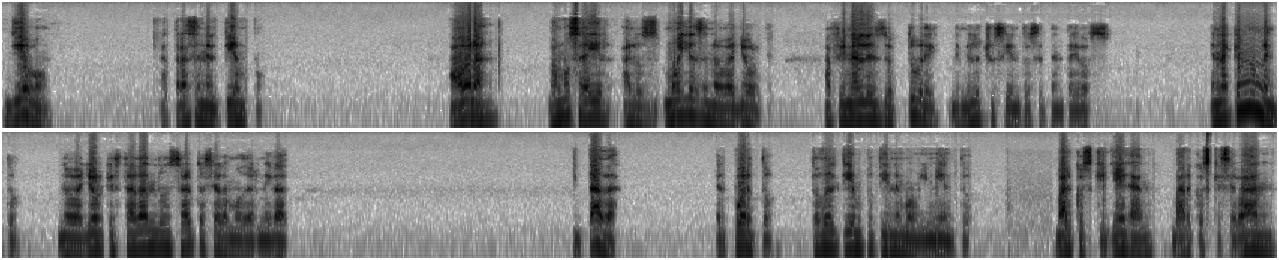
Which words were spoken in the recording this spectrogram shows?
llevo atrás en el tiempo. Ahora Vamos a ir a los muelles de Nueva York a finales de octubre de 1872. En aquel momento, Nueva York está dando un salto hacia la modernidad. Quitada, el puerto todo el tiempo tiene movimiento. Barcos que llegan, barcos que se van.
